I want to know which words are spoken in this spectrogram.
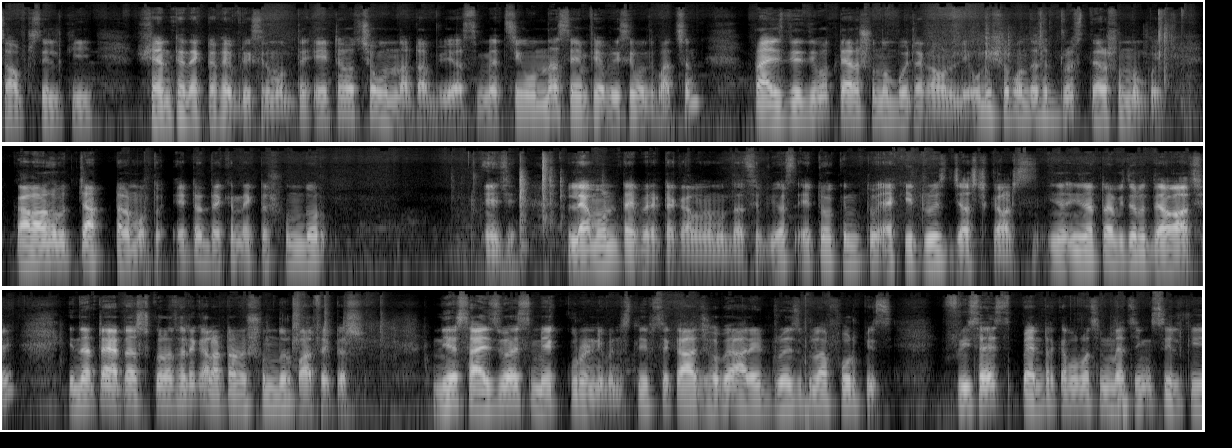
সফট সিল্কি শ্যান্টেন একটা ফেব্রিক্সের মধ্যে। এটা হচ্ছে ওন্নাটা বিয়াস ম্যাচিং ওন্না সেম ফেব্রিক্সের মধ্যে পাচ্ছেন। প্রাইস দিয়ে দিব তেরোশো নব্বই টাকা অনলি উনিশশো পঞ্চাশের ড্রেস তেরোশো নব্বই। কালার হবে চারটার মতো। এটা দেখেন একটা সুন্দর, এই যে লেমন টাইপের একটা কালারের মধ্যে আছে বিয়াস এটাও কিন্তু একই ড্রেস জাস্ট কালার ইনারটার ভিতরে দেওয়া আছে। ইনারটা অ্যাটাচ করা থাকলে কালারটা অনেক সুন্দর পারফেক্ট আসে। নিয়ে সাইজ ওয়াইজ মেক করে নেবেন। স্লিপসে কাজ হবে আর এই ড্রেসগুলো ফোর পিস ফ্রি সাইজ প্যান্টের কাপড় পাচ্ছেন ম্যাচিং সিল্কি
